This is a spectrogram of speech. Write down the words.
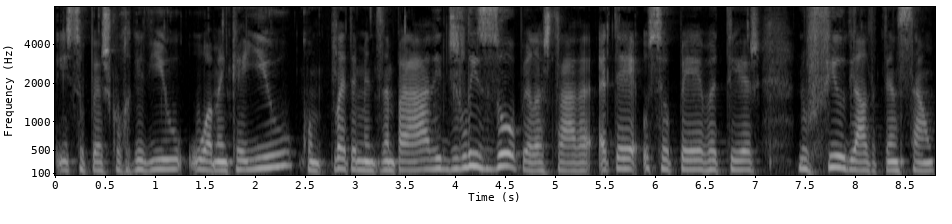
e super escorregadio, o homem caiu, completamente desamparado, e deslizou pela estrada até o seu pé bater no fio de alta tensão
